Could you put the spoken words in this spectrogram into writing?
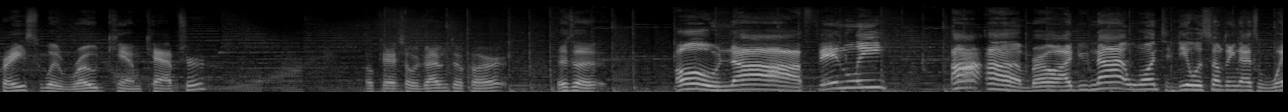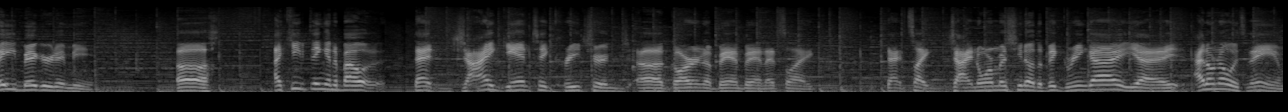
Trace with road cam capture. Okay, so we're driving to a car. There's a. Oh nah, Finley. Uh-uh, bro. I do not want to deal with something that's way bigger than me. Uh, I keep thinking about that gigantic creature in uh, Garden of Banban. That's like, that's like ginormous. You know, the big green guy. Yeah, I, don't know his name,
